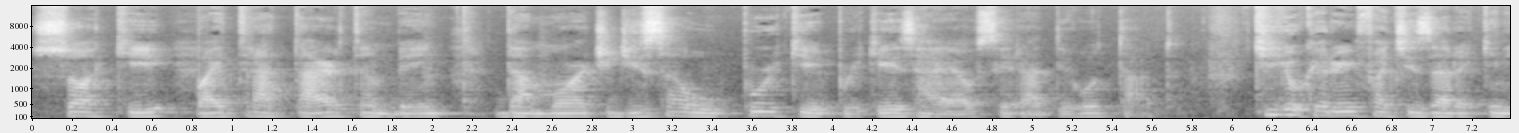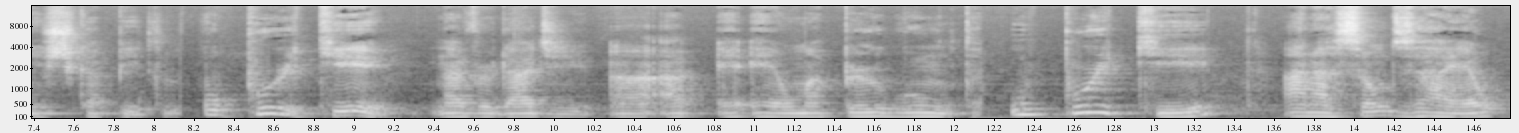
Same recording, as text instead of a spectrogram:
Só que vai tratar também da morte de Saul. Por quê? Porque Israel será derrotado. O que, que eu quero enfatizar aqui neste capítulo? O porquê, na verdade, é, é uma pergunta. O porquê a nação de Israel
